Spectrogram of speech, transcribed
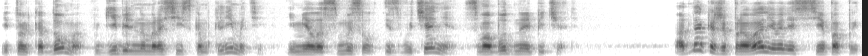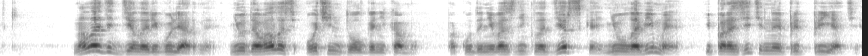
И только дома, в гибельном российском климате, имела смысл и звучание свободная печать. Однако же проваливались все попытки. Наладить дело регулярное не удавалось очень долго никому, покуда не возникло дерзкое, неуловимое и поразительное предприятие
